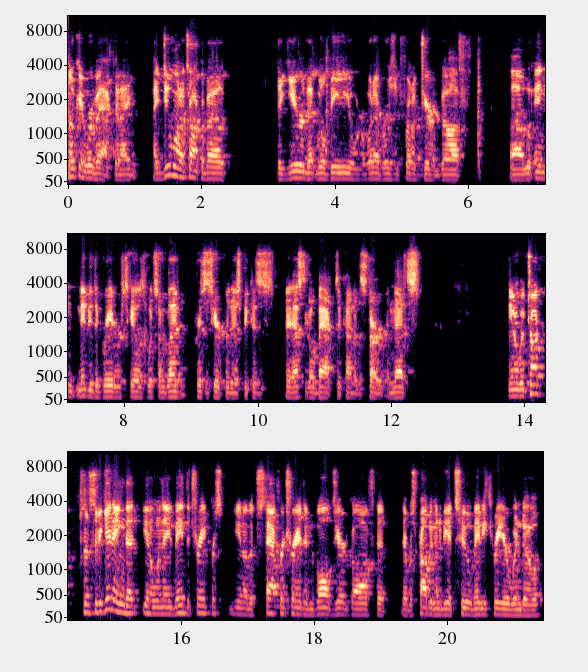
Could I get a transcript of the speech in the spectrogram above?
Okay, we're back, and I I do want to talk about the year that will be, or whatever is in front of Jared Goff, uh, and maybe the greater skills. Which I'm glad Chris is here for this because it has to go back to kind of the start, and that's you know, we've talked since the beginning that you know when they made the trade for you know the Stafford trade that involved Jared Goff that there was probably going to be a two, maybe three year window.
